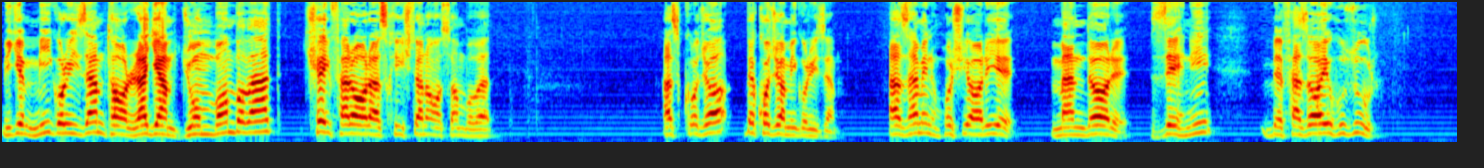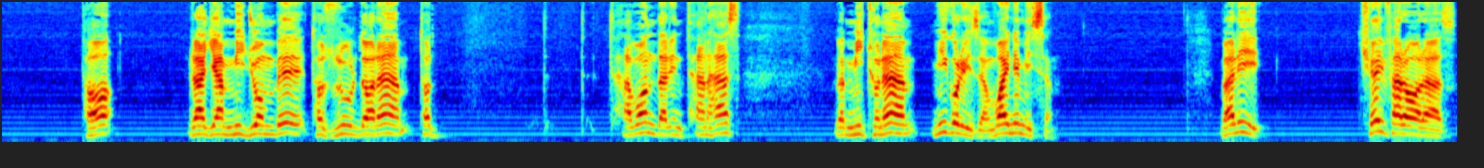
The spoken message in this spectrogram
میگه میگریزم تا رگم جنبان بود کی فرار از خیشتن آسان بود؟ از کجا به کجا میگریزم؟ از همین هوشیاری مندار ذهنی به فضای حضور. تا رگم می جنبه تا زور دارم تا توان در این تن هست و می‌تونم میگریزم. وای نمیسم. ولی کی فرار از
